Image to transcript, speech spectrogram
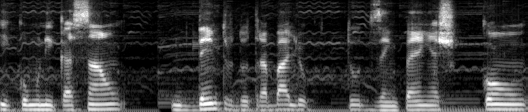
e comunicação dentro do trabalho tu desempenhas com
